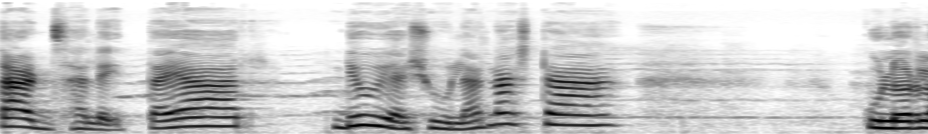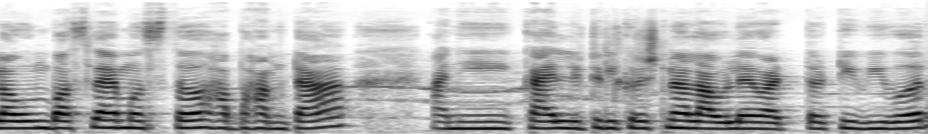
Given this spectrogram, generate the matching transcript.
ताट झालंय तयार. देऊया शिवला नाश्ता. कूलर लावून बसलाय मस्त हा भामटा आणि काय लिटिल कृष्णा लावलंय वाटतं टी व्हीवर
